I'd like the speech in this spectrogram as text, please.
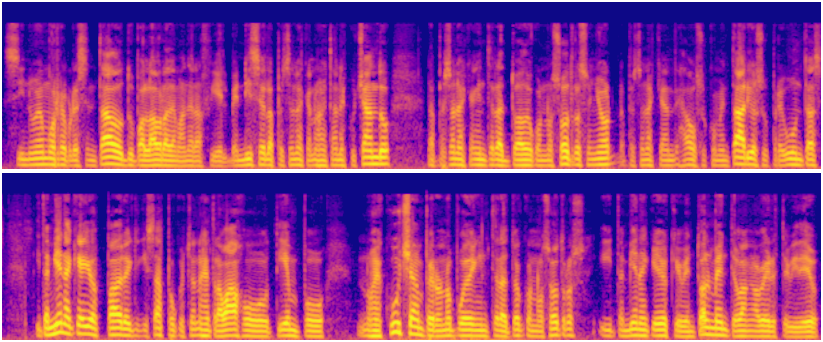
si no hemos representado tu palabra de manera fiel. Bendice a las personas que nos están escuchando, las personas que han interactuado con nosotros, Señor, las personas que han dejado sus comentarios, sus preguntas, y también aquellos padres que quizás por cuestiones de trabajo o tiempo nos escuchan, pero no pueden interactuar con nosotros, y también aquellos que eventualmente van a ver este video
